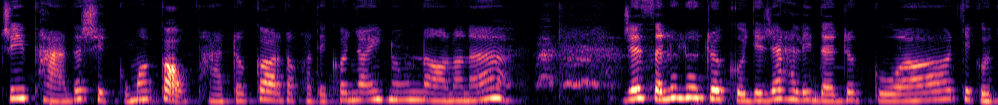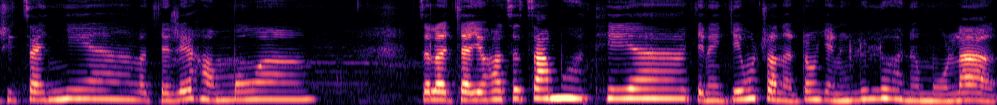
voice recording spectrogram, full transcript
chỉ phá đó chỉ cũng mà cậu phá cho con đó có thể có nhau ít nung nọ nó nè. Rét sẽ lúc lúc đồ của giờ rét hay linh đại đồ của chỉ của chỉ trái nha, là chỉ rét hầm mua giờ là chạy họ sẽ ra mua thì à. chỉ này chỉ muốn chọn ở trong chỉ lúc lúc nó mua là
